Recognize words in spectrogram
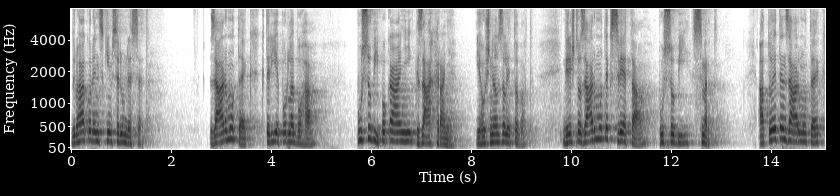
2. Korinským 7.10. Zármutek, který je podle Boha, působí pokání k záchraně, jehož nelze litovat. Když to zármutek světa působí smrt. A to je ten zármutek,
